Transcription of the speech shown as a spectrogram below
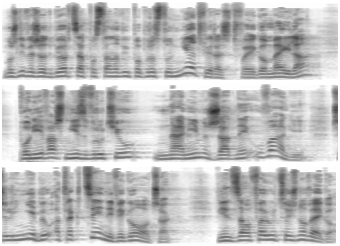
Możliwe, że odbiorca postanowił po prostu nie otwierać Twojego maila, ponieważ nie zwrócił na nim żadnej uwagi, czyli nie był atrakcyjny w jego oczach. Więc zaoferuj coś nowego,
